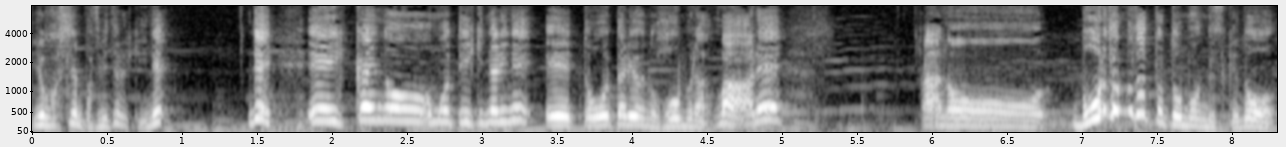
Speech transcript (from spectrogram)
予告先発見たときにね。で、えー、1回の表いきなりね、えーと、太田亮のホームラン、まあ、あれ、あのー、ボール球だったと思うんですけど、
